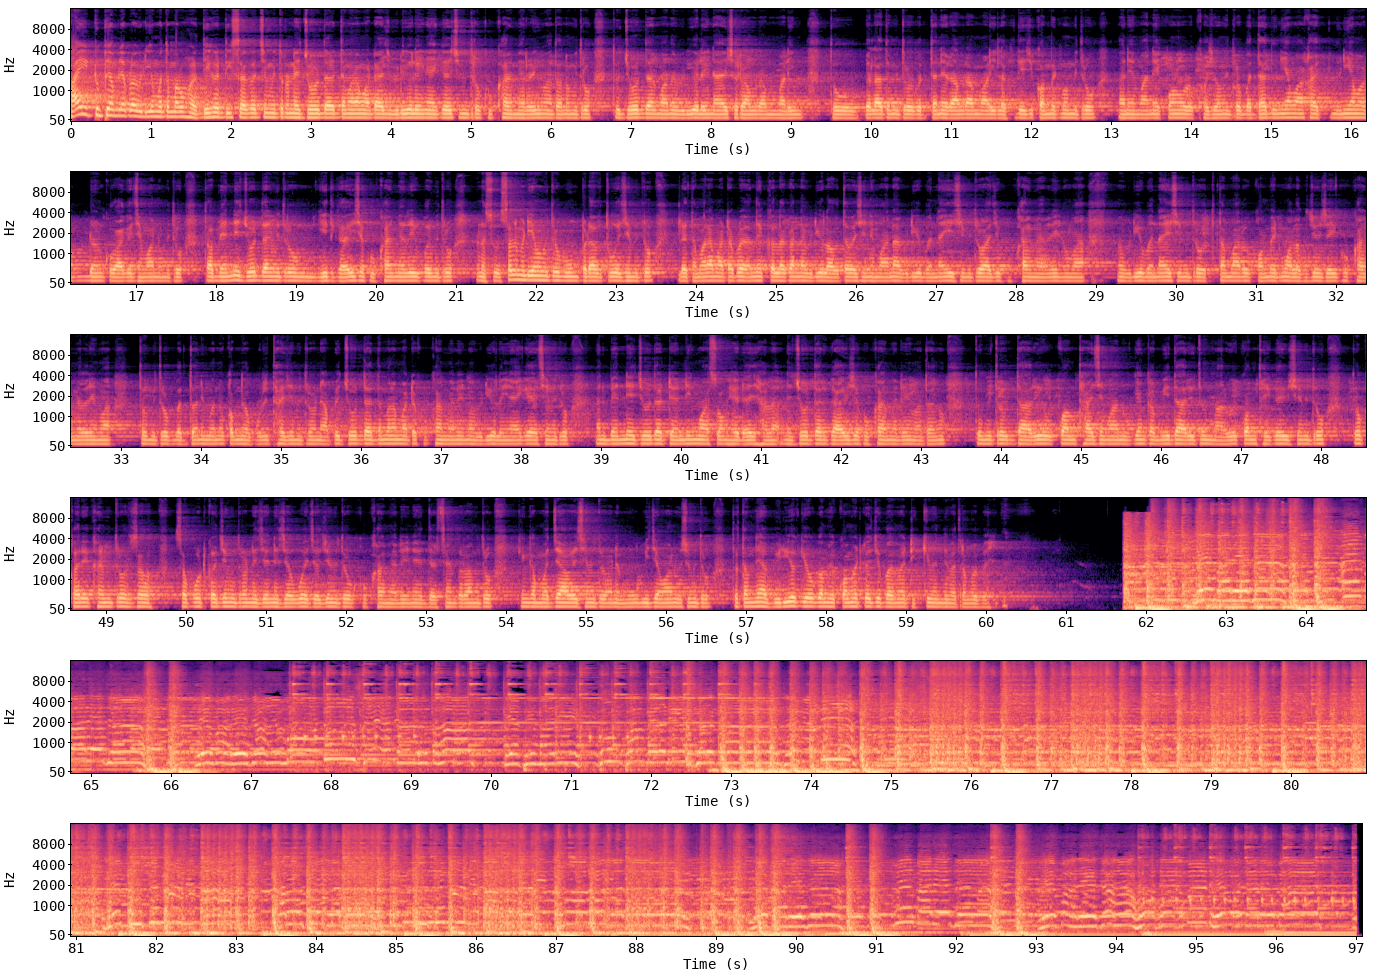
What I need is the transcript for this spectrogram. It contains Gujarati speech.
હાઈ યુટ્યુબ ફેમિલી આપણા વિડીયોમાં તમારું હાર્દિક હાર્દિક સ્વાગત છે મિત્રોને જોરદાર તમારા માટે આજ વીડિયો લઈને આવી ગયો છે મિત્રો ખુખાર મેરળી માતાનો મિત્રો. તો જોરદાર માનો વીડિયો લઈને આવ્યો છે રામ રામ માળી. તો પહેલાં તો મિત્રો બધાને રામ રામ માળી લખી દેજો કોમેન્ટમાં મિત્રો. અને માને કોણ ઓળખો છો મિત્રો? બધા દુનિયામાં આખા દુનિયામાં ડંકો વાગે છે માનો મિત્રો. તો આ બેનને જોરદાર મિત્રો ગીત ગાયું છે ખુખાર મેરળી ઉપર મિત્રો. અને સોશિયલ મીડિયામાં મિત્રો બૂમ પડાવતું હોય છે મિત્રો. એટલે તમારા માટે આપણે અનેક કલાકારના વીડિયો લાવતા હોય છે અને માના વીડિયો બનાવીએ છીએ મિત્રો. આજે ખુખાર મેલડીમાં વીડિયો બનાવીએ છીએ મિત્રો તમારું કોમેન્ટમાં લખજો જય ખુખાર મેલડીમાં તો મિત્રો, બધાની મનોકામના પૂરી થાય છે મિત્રો, અને આપણે જોરદાર તમારા માટે ખુખાર મેલડીનો વીડિયો લઈને આવી ગયા છે મિત્રો. અને બેનને જોરદાર ટ્રેન્ડિંગમાં આ સોંગ હેડ હાલ અને જોરદાર ગાયું છે ખુખાર મેલડી માતાનું. તો મિત્રો ધાર્યું કોમ થાય છે માનું, કેમ કે મેં ધાર્યું હતું, મારું કોમ થઈ ગયું છે મિત્રો. તો ખરેખર મિત્રો સપોર્ટ કરજો મિત્રોને જેને જવું હોય જજો મિત્રો ખુખાર મેળવીને દર્શન કરવા મિત્રો. કેમ કે મજા આવે છે મિત્રો, અને હું બી જવાનું છું મિત્રો. તો તમને આ વીડિયો કેવો ગમે કોમેન્ટ કરજો, ભાઈ, મારે ટિક્કી બંધી માત્ર ભાઈ. મે મારે ના สวั的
